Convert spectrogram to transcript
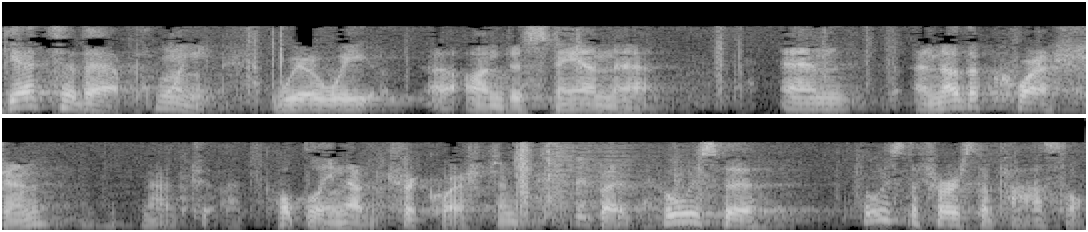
get to that point where we uh, understand that. And another question, not, hopefully not a trick question, but who is the, who is the first apostle?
